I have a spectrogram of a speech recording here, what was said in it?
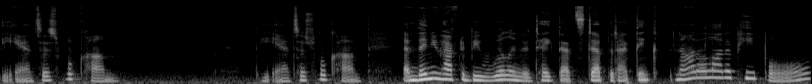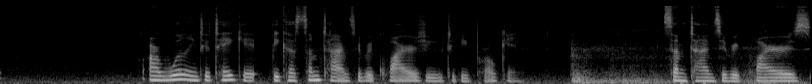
the answers will come. The answers will come. And then you have to be willing to take that step that I think not a lot of people are willing to take it because sometimes it requires you to be broken. Sometimes it requires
